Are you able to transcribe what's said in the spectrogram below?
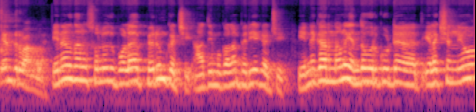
சேர்ந்துருவாங்களே. என்ன இருந்தாலும் சொல்வது போல பெரும் கட்சி அதிமுகலாம் பெரிய கட்சி. என்னக்கா இருந்தாலும் எந்த ஒரு கூட்ட எலெக்ஷன்லையும்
